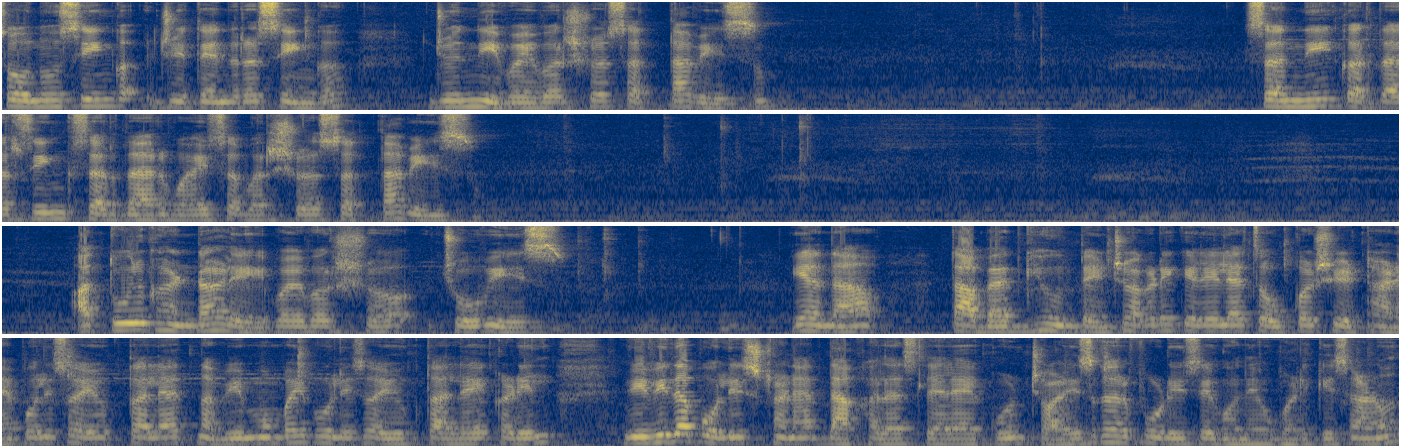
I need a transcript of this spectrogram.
सोनू सिंग जितेंद्र सिंग जुन्नी वयवर्ष सत्तावीस सन्नी करतार सिंग सरदार वय वर्ष सत्तावीस. अतुल खंडाळे वय वर्ष चोवीस. यांना ताब्यात घेऊन त्यांच्याकडे केलेल्या चौकशीत ठाणे पोलीस आयुक्तालयात नवी मुंबई पोलीस आयुक्तालयाकडील विविध पोलीस ठाण्यात दाखल असलेल्या एकूण चाळीस घरफोडीचे गुन्हे उघडकीस आणून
